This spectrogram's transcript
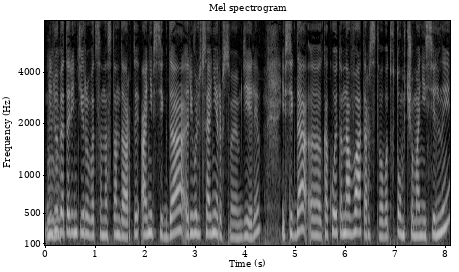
не угу. любят ориентироваться на стандарты. Они всегда революционеры в своем деле. И всегда э, какое-то новаторство вот в том, в чем они сильны,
